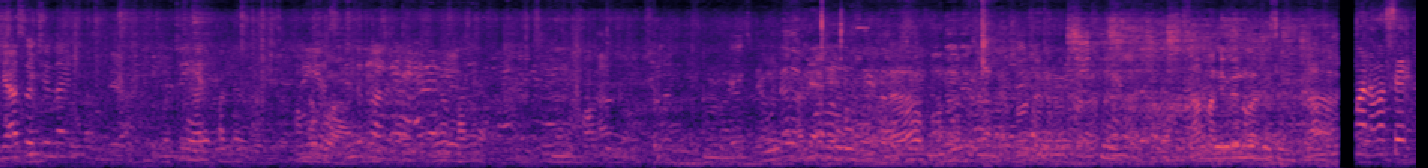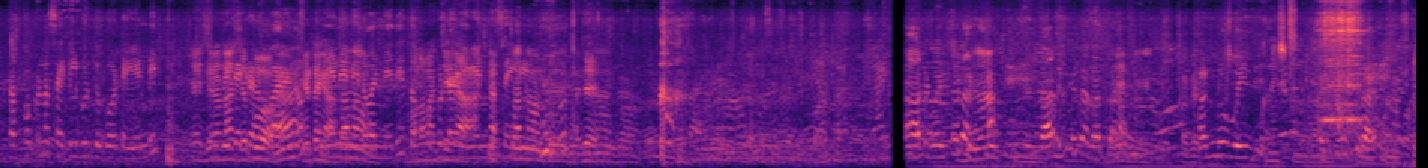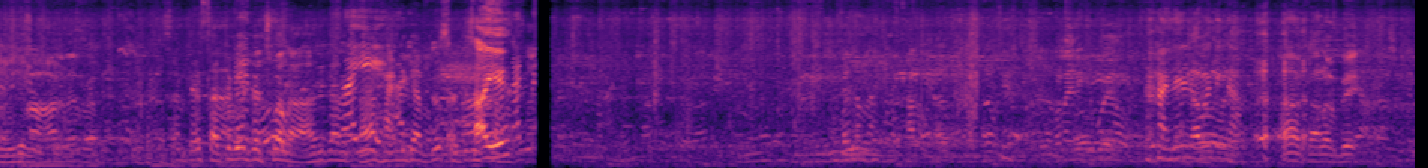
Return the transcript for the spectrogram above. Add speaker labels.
Speaker 1: Gas వచ్చిందా? ఎందుకు రాలేదు?
Speaker 2: అమ్మా, నమస్తే. తప్పకుండా సైకిల్ గుర్తు కోటేయండి నేనే నిలవనేది తప్పకుండా వేయండి సైకిల్
Speaker 3: అంటే సర్టిఫికేట్ తెచ్చుకోవాలా అది. కాదు
Speaker 2: సాయి.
